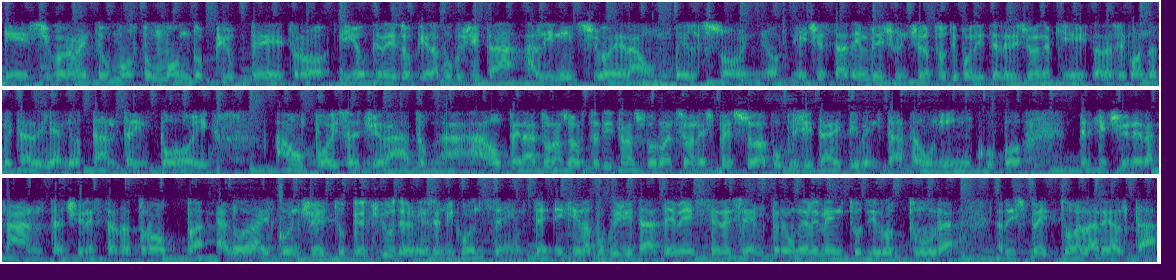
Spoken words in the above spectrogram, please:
e sicuramente un, molto, un mondo più tetro. Io credo che la pubblicità all'inizio era un bel sogno e c'è stato invece un certo tipo di televisione che dalla seconda metà degli anni Ottanta in poi ha un po' esagerato, ha operato una sorta di trasformazione. Spesso la pubblicità è diventata un incubo perché ce n'era tanta, ce n'è stata troppa. Allora il concetto per chiudermi, se mi consente, è che la pubblicità deve essere sempre un elemento di rottura rispetto alla realtà.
